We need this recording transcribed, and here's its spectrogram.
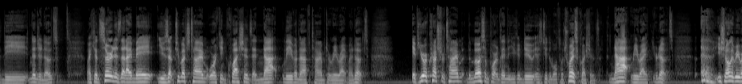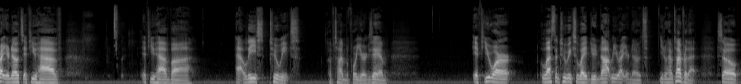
the Ninja notes? My concern is that I may use up too much time working questions and not leave enough time to rewrite my notes. If you're crunched for time, the most important thing that you can do is do the multiple choice questions, not rewrite your notes. you should only rewrite your notes if you have if you have uh, at least two weeks of time before your exam. If you are less than two weeks away, do not rewrite your notes. You don't have time for that. So,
